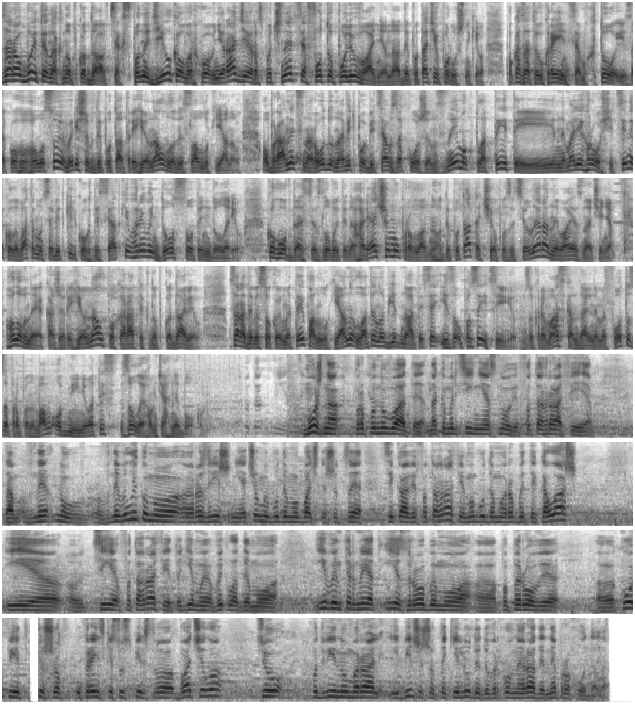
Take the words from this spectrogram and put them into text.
Заробити на кнопкодавцях з понеділка у Верховній Раді розпочнеться фотополювання на депутатів-порушників. Показати українцям, хто і за кого голосує, вирішив депутат регіонал Владислав Лук'янов. Обранець народу навіть пообіцяв за кожен знимок платити і немалі гроші. Ціни коливатимуться від кількох десятків гривень до сотень доларів. Кого вдасться зловити на гарячому, провладного депутата чи опозиціонера немає значення. Головне каже регіонал покарати кнопкодавів. Заради високої мети пан Лук'янов ладен об'єднатися із опозицією. Зокрема, скандальними фото запропонував обмінюватись з Олегом Тягнебоком. Можна пропонувати на комерційній основі фотографії там в не ну в невеликому розрішенні. Якщо ми будемо бачити, що це цікаві фотографії, ми будемо робити колаж, і е, ці фотографії тоді ми викладемо і в інтернет, і зробимо е, паперові е, копії, щоб українське суспільство бачило цю подвійну мораль, і більше щоб такі люди до Верховної Ради не проходили.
